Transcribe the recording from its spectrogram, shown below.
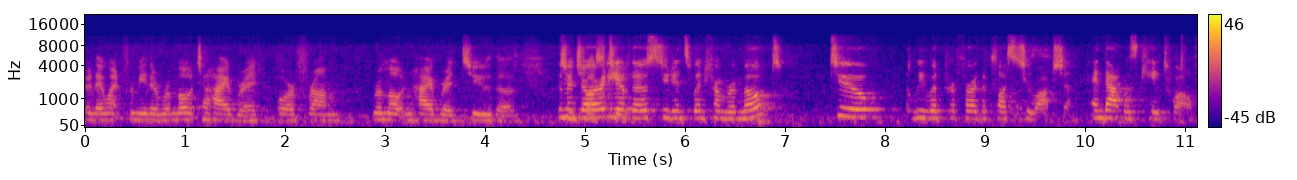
or they went from either remote to hybrid, or from remote and hybrid to the The majority of those students went from remote to, we would prefer the plus two option, and that was K-12.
